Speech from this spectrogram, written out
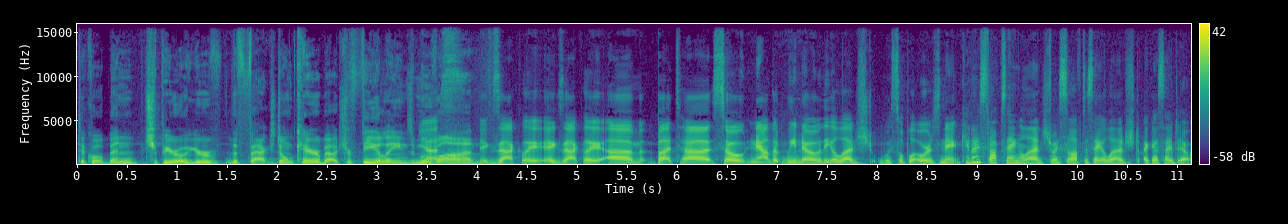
To quote Ben Shapiro, your the facts don't care about your feelings. Move Yes, on. Exactly, exactly. Um, but uh, so now that we know the alleged whistleblower's name, can I stop saying alleged? Do I still have to say alleged? I guess I do.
